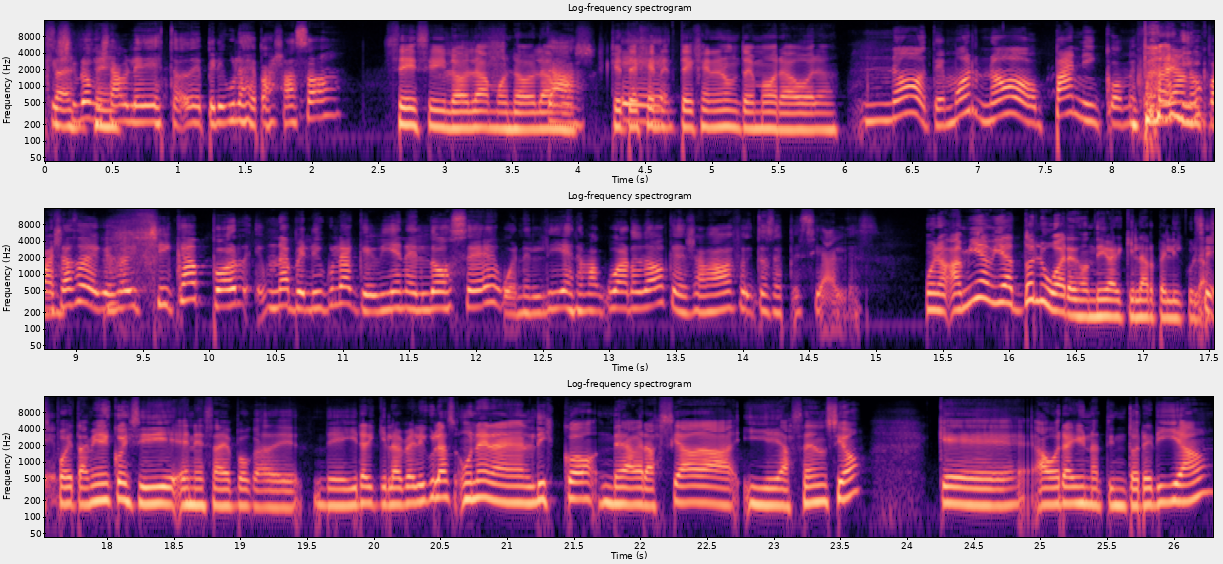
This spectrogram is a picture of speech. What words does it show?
que O sea, yo creo que sí. ya hablé de esto, de películas de payaso. Sí, sí, lo hablamos, lo hablamos. Que te, eh, te genera un temor ahora. No, temor no, pánico. Me generan Pánico. los payasos de que soy chica por una película que vi en el 12 o en el 10, no me acuerdo, que se llamaba Efectos Especiales. Bueno, a mí había dos lugares donde iba a alquilar películas, Sí. porque también coincidí en esa época de, de ir a alquilar películas. Una era en el disco de Agraciada y Asensio, que ahora hay una tintorería,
